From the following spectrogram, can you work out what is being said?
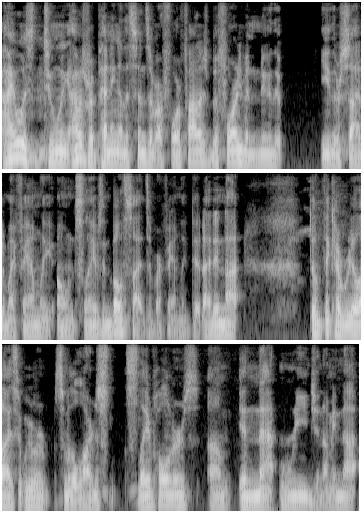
I was doing I was repenting of the sins of our forefathers before I even knew that either side of my family owned slaves and both sides of our family did. I did not don't think I realized that we were some of the largest slaveholders um, in that region. I mean, not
